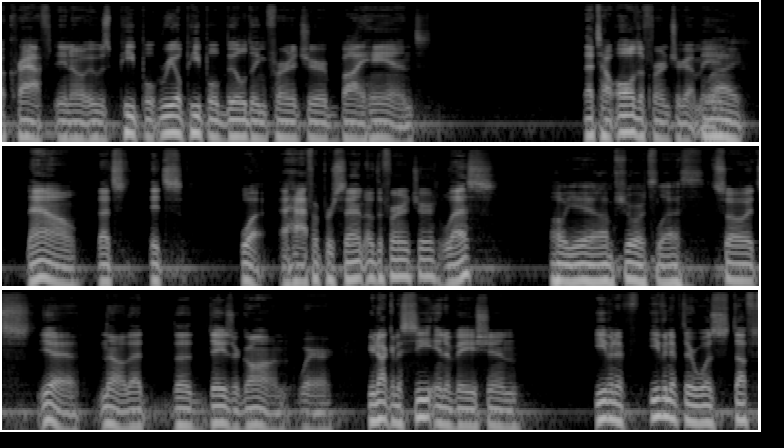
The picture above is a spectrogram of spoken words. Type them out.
a craft, you know, it was people, real people building furniture by hand. That's how all the furniture got made. Right. Now, that's it's what, a half a percent of the furniture, less? Oh yeah, I'm sure it's less. So it's yeah, no, that the days are gone where you're not going to see innovation even if even if there was stuff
